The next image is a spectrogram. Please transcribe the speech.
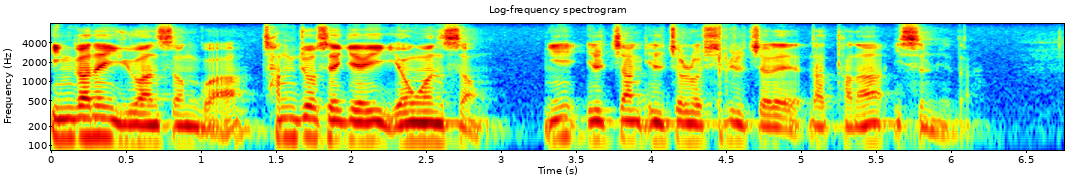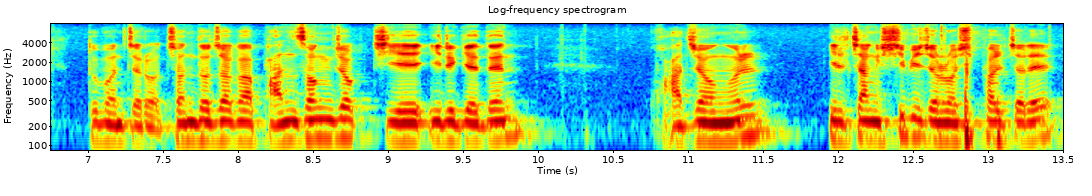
인간의 유한성과 창조 세계의 영원성이 1장 1절로 11절에 나타나 있습니다. 두 번째로 전도자가 반성적 지혜에 이르게 된 과정을 1장 12절로 18절에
